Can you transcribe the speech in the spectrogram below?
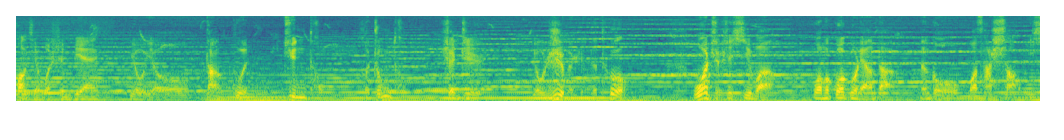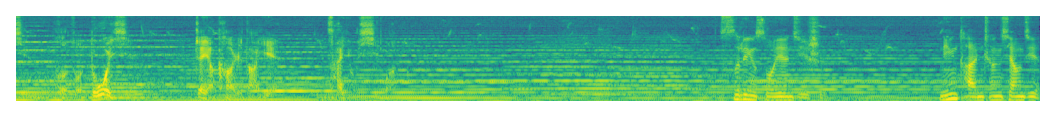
况且我身边又有党棍、军统和中统，甚至有日本人的特务。我只是希望我们国共两党能够摩擦少一些，合作多一些，这样抗日大业才有希望。司令所言极是，您坦诚相见，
